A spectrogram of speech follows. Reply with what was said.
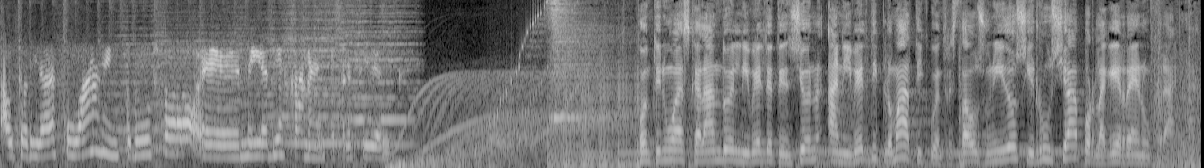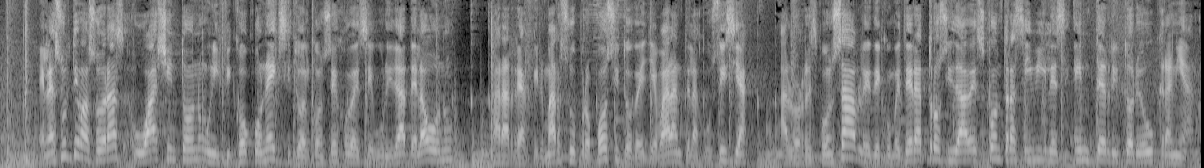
autoridades cubanas, incluso eh, Miguel Díaz-Canel, presidente. Continúa escalando el nivel de tensión a nivel diplomático entre Estados Unidos y Rusia por la guerra en Ucrania. En las últimas horas, Washington unificó con éxito el Consejo de Seguridad de la ONU para reafirmar su propósito de llevar ante la justicia a los responsables de cometer atrocidades contra civiles en territorio ucraniano.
